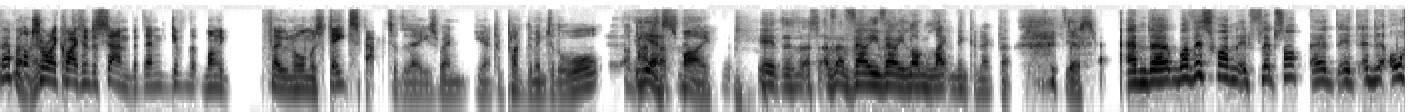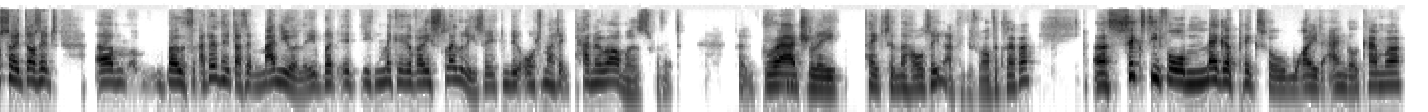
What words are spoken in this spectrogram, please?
I'm not eh? sure I quite understand, but then given that my phone almost dates back to the days when you had to plug them into the wall, uh, perhaps Yes. that's why. It is a very, very long lightning connector. Yes. And uh, well, this one it flips up. It and it also it does it um, both. I don't think it does it manually, but it you can make it go very slowly, so you can do automatic panoramas with it. So it gradually takes in the whole scene. I think it's rather clever. A 64 megapixel wide angle camera,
